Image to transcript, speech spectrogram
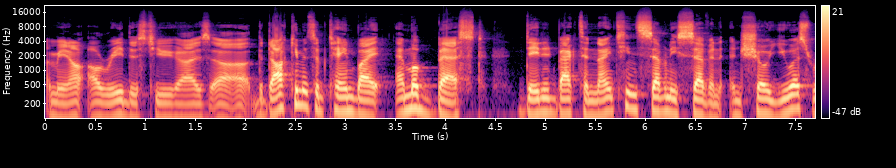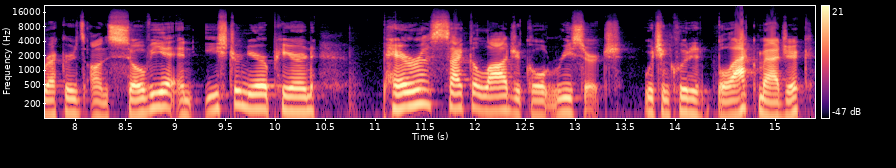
I mean, I'll, I'll read this to you guys. Uh, the documents obtained by Emma Best dated back to 1977 and show U.S. records on Soviet and Eastern European parapsychological research, which included black magic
